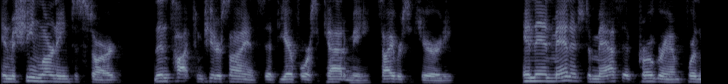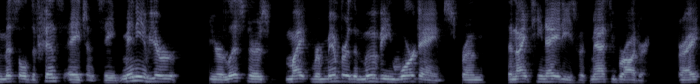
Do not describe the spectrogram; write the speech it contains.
in machine learning to start, then taught computer science at the Air Force Academy, cybersecurity, and then managed a massive program for the Missile Defense Agency. Many of your your listeners might remember the movie War Games from the 1980s with Matthew Broderick, right?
